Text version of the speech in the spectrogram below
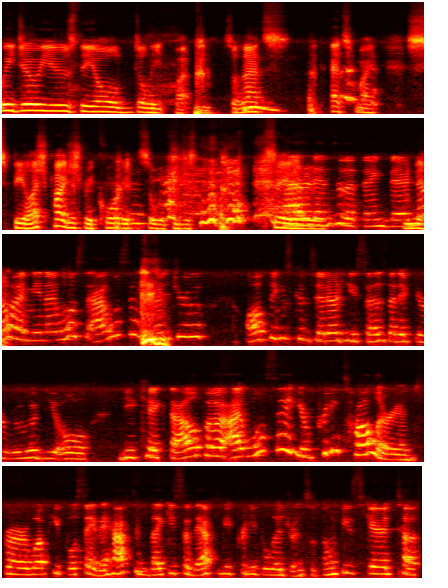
we do use the old delete button. So that's, that's my spiel. I should probably just record it so we can just say. Add it every- into the thing there. Yeah. No, I mean, I will say, I will say, Andrew, all things considered, he says that if you're rude, you'll be kicked out. But I will say you're pretty tolerant for what people say. They have to, like you said, they have to be pretty belligerent. So don't be scared to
